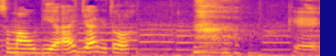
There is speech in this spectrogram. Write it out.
semau dia aja gitu loh. Oke.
